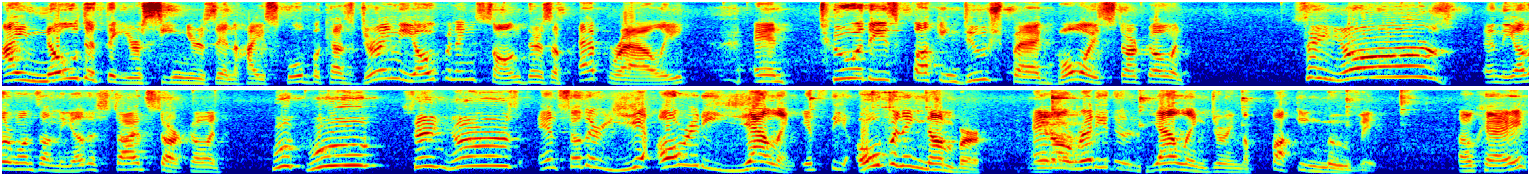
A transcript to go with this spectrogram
I know that they are seniors in high school because during the opening song, there's a pep rally, and two of these fucking douchebag boys start going, Seniors! And the other ones on the other side start going, Whoop whoop, seniors! And so they're ye- already yelling. It's the opening number, and already they're yelling during the fucking movie. Okay?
